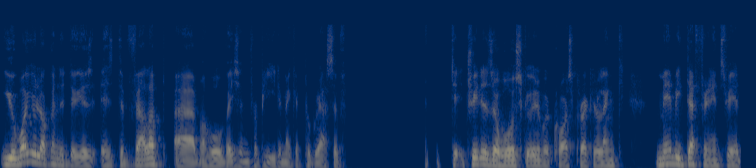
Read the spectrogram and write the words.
you what you're looking to do is is develop um, a whole vision for PE to make it progressive. T- treat it as a whole school with cross curricular link. Maybe differentiate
